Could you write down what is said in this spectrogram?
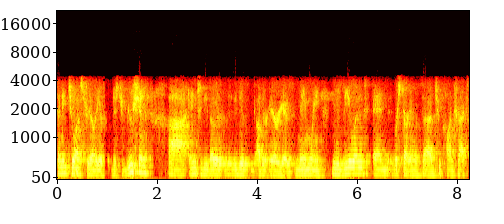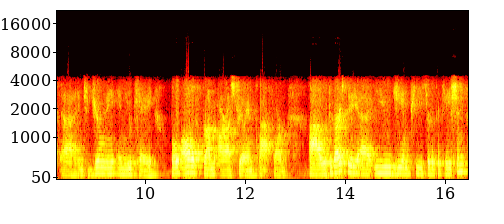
sending it to Australia for distribution uh, into these other areas, namely New Zealand, and we're starting with uh, two contracts into Germany and U.K., all from our Australian platform. Uh, with regards to the uh, EU GMP certification,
